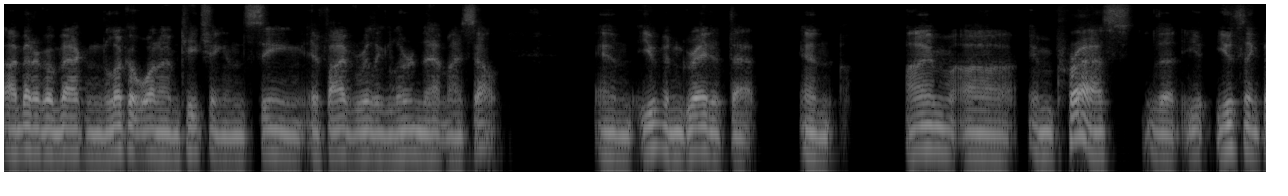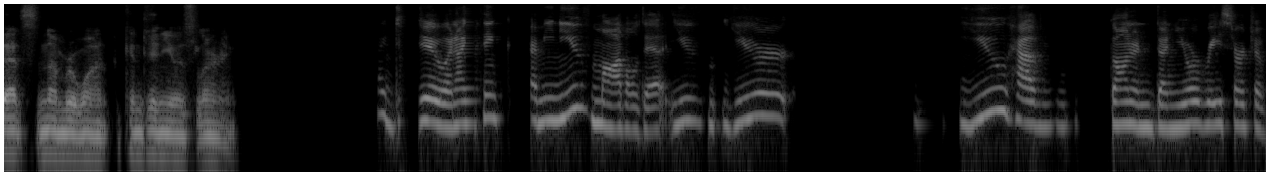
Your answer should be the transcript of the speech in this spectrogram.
I better go back and look at what I'm teaching and seeing if I've really learned that myself. And you've been great at that. And I'm uh, impressed that you, you think that's number one, continuous learning. I do. And I think, I mean, you've modeled it. You've, you're, you have gone and done your research of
